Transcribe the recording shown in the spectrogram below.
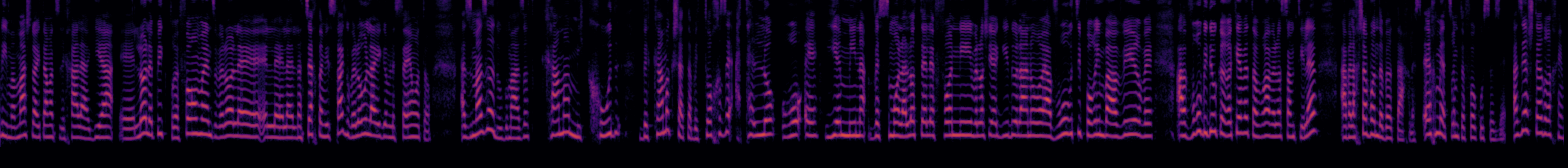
והיא ממש לא הייתה מצליחה להגיע אה, לא לפיק פרפורמנס ולא ל, ל, לנצח את המשחק, ולא אולי גם לסיים אותו. אז מה זו הדוגמה הזאת? כמה מיקוד וכמה כשאתה בתוך זה, אתה לא רואה ימינה ושמאלה, לא טלפונים, ולא שיגידו לנו, עברו ציפורים באוויר, ועברו בדיוק הרכבת עברה ולא שמתי לב. אבל עכשיו בואו נדבר תכלס. איך מייצרים את הפוקוס הזה? אז יש שתי דרכים.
